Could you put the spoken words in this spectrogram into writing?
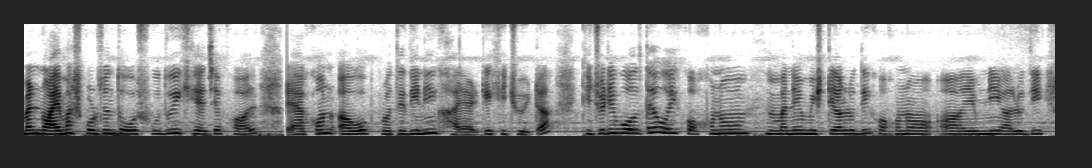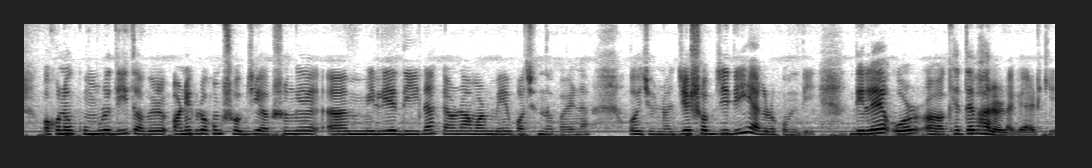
মানে নয় মাস পর্যন্ত ও শুধুই খেয়েছে ফল। এখন ও প্রতিদিনই খায় আর কি খিচুড়িটা। খিচুড়ি বলতে ওই কখনো মানে মিষ্টি আলু দিই, কখনো এমনি আলু দিই, কখনো কুমড়ো দিই, তবে অনেক রকম সবজি একসঙ্গে মিলিয়ে দিই না, কেননা আমার মেয়ে পছন্দ করে না। ওই জন্য যে সবজি দিই, একরকম দিই। দিলে ওর খেতে ভালো লাগে আর কি,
